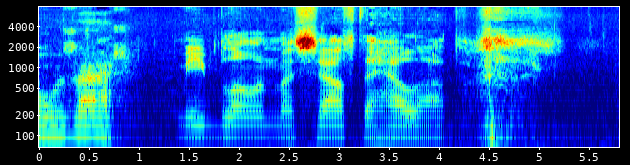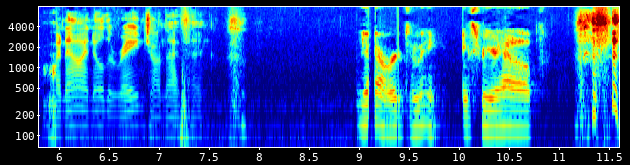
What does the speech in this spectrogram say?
Blowing myself the hell up. But now I know the range on that thing. Yeah, word to me. Thanks for your help.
